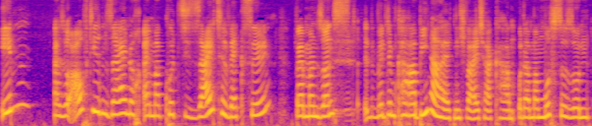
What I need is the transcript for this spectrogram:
im, also auf diesem Seil noch einmal kurz die Seite wechseln, weil man sonst mit dem Karabiner halt nicht weiterkam. Oder man musste so ein,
